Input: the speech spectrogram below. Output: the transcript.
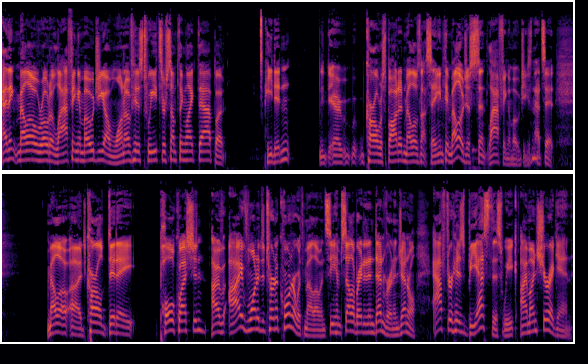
I think Melo wrote a laughing emoji on one of his tweets or something like that, but he didn't. Uh, Karl responded. Melo's not saying anything. Melo just sent laughing emojis, and that's it. Melo, uh, Karl did a poll question. I've I've wanted to turn a corner with Melo and see him celebrated in Denver and in general. After his BS this week, I'm unsure again.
